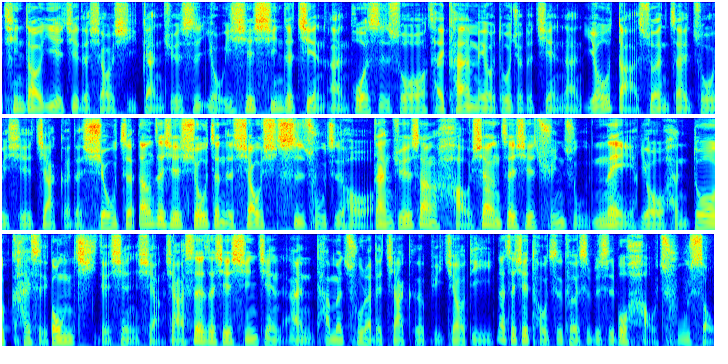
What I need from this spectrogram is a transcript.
听到业界的消息，感觉是有一些新的建案，或是说才开案没有多久的建案，有打算在做一些价格的修正。当这些修正的消息释出之后，感觉上好像这些群组内有很多开始攻击的现象。假设这些新建案他们出来的价格比较低，那这些投资客是不是不好出手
